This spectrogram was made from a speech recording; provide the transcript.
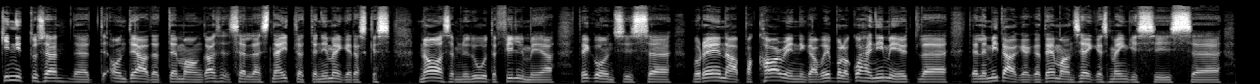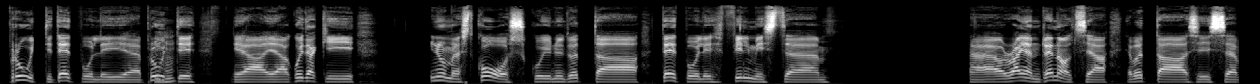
kinnituse, et on teada, et tema on ka selles näitlejate nimekirjas, kes naaseb nüüd uude filmi ja tegu on siis Morena Baccariniga, võib-olla kohe nimi ei ütle teile midagi, aga tema on see, kes mängis siis pruuti Deadpooli Äh, pruuti mm -hmm. ja, ja kuidagi minu meelest koos, kui nüüd võtta Deadpooli filmist äh Ryan Reynolds ja, ja võtta siis äh,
